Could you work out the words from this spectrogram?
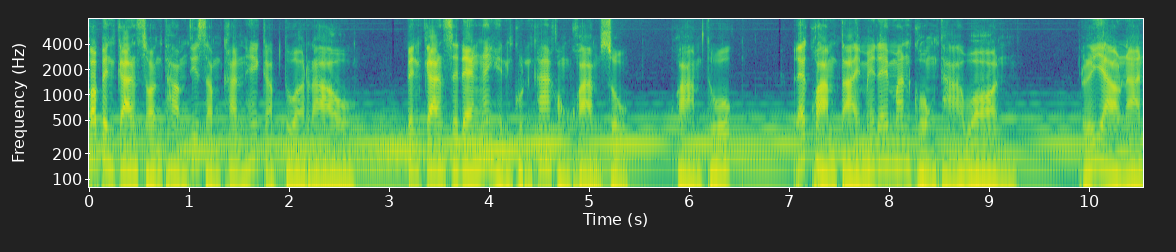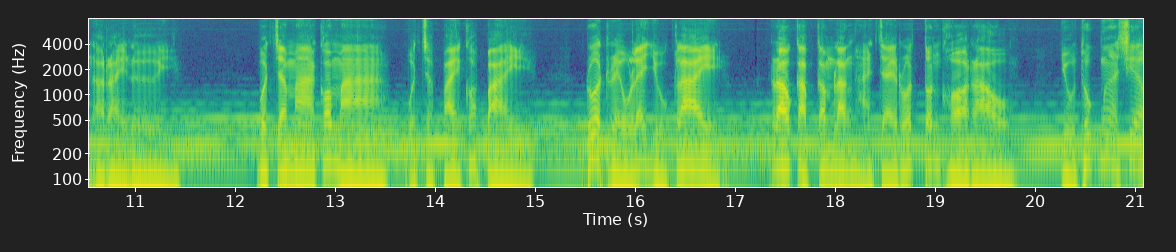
ก็เป็นการสอนธรรมที่สำคัญให้กับตัวเรา เป็นการแสดงให้เห็นคุณค่าของความสุข ความทุกข์ และความตายไม่ได้มั่นคงถาวร หรือยาวนานอะไรเลย บทจะมาก็มา บทจะไปก็ไป รวดเร็วและอยู่ใกล้ เรากับกำลังหายใจรถต้นคอเรา อยู่ทุกเมื่อเชื่อ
